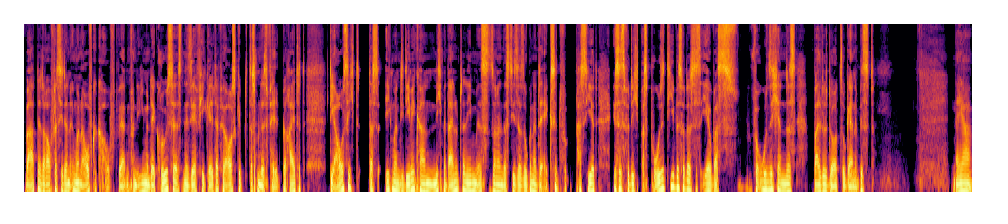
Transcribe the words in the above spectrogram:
warten ja darauf, dass sie dann irgendwann aufgekauft werden von jemandem, der größer ist und der sehr viel Geld dafür ausgibt, dass man das Feld bereitet. Die Aussicht, dass irgendwann die Demikan nicht mehr dein Unternehmen ist, sondern dass dieser sogenannte Exit passiert, ist es für dich was Positives oder ist es eher was Verunsicherndes, weil du dort so gerne bist? Naja,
